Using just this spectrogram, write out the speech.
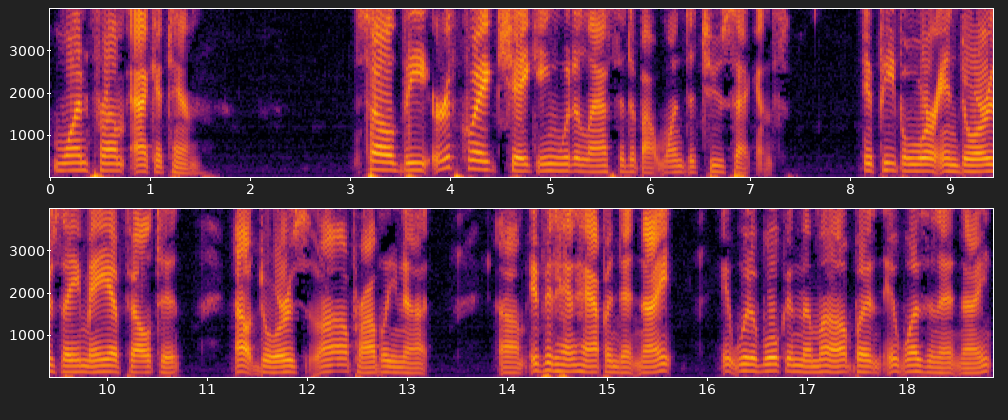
One from Akutan. So the earthquake shaking would have lasted about one to two seconds. If people were indoors, they may have felt it. Outdoors, uh, probably not. Um, if it had happened at night, it would have woken them up, but it wasn't at night.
